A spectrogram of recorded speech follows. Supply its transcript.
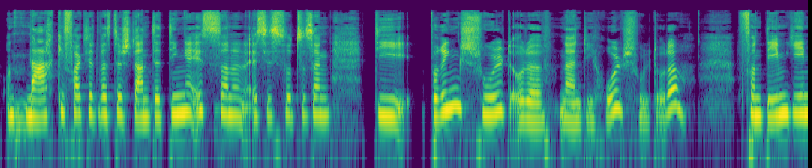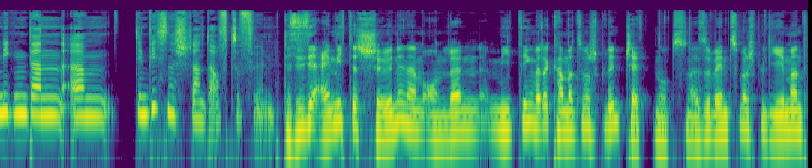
und nachgefragt hat, was der Stand der Dinge ist, sondern es ist sozusagen die Bringschuld oder nein, die Hohlschuld, oder? Von demjenigen dann, ähm, den Wissensstand aufzufüllen. Das ist ja eigentlich das Schöne in einem Online-Meeting, weil da kann man zum Beispiel den Chat nutzen. Also wenn zum Beispiel jemand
